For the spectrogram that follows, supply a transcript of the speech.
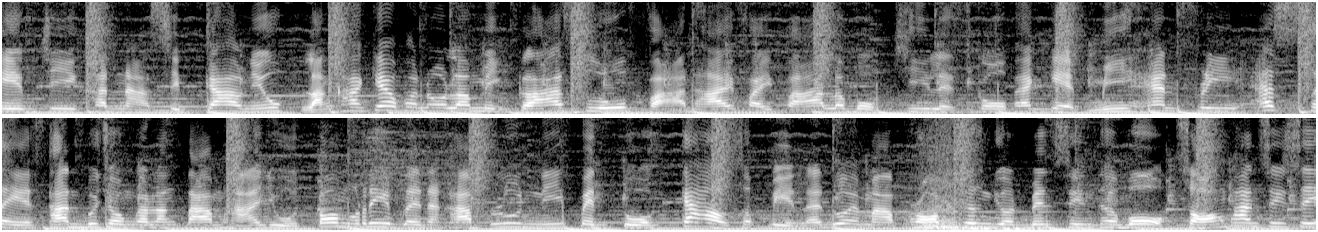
AMG ขนาด 19 นิ้วหลังคาแก้วพาโนรามิกก a าส o ู f ฝาท้ายไฟฟ้าระบบ Keyless Go Package มี Hand Free Access ท่านผู้ชมกำลังตามหาอยู่ต้องรีบเลยนะครับ รุ่นนี้เป็นตัว 9 สปีดและด้วยมาพร้อมเครื่องยนต์เบนซินเทอร์โบ2,000ซีซี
